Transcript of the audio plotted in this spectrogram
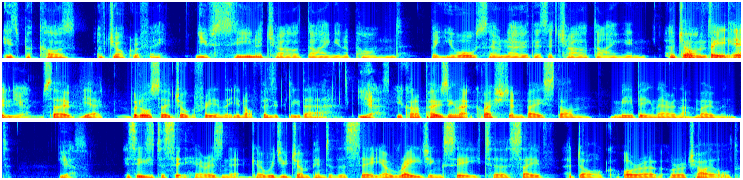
is because of geography. You've seen a child dying in a pond, but you also know there's a child dying in a geography. pond in it- Kenya. so yeah, but also geography in that you're not physically there. yes. You're kind of posing that question based on me being there in that moment. Yes. It's easy to sit here, isn't it? Go, would you jump into the sea, a raging sea, to save a dog or a or a child?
